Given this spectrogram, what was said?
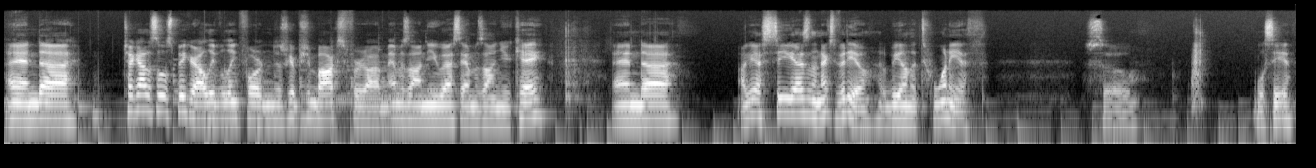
and uh, check out this little speaker. I'll leave a link for it in the description box for um, Amazon US, Amazon UK, and uh, I guess see you guys in the next video. It'll be on the 20th, so we'll see you.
